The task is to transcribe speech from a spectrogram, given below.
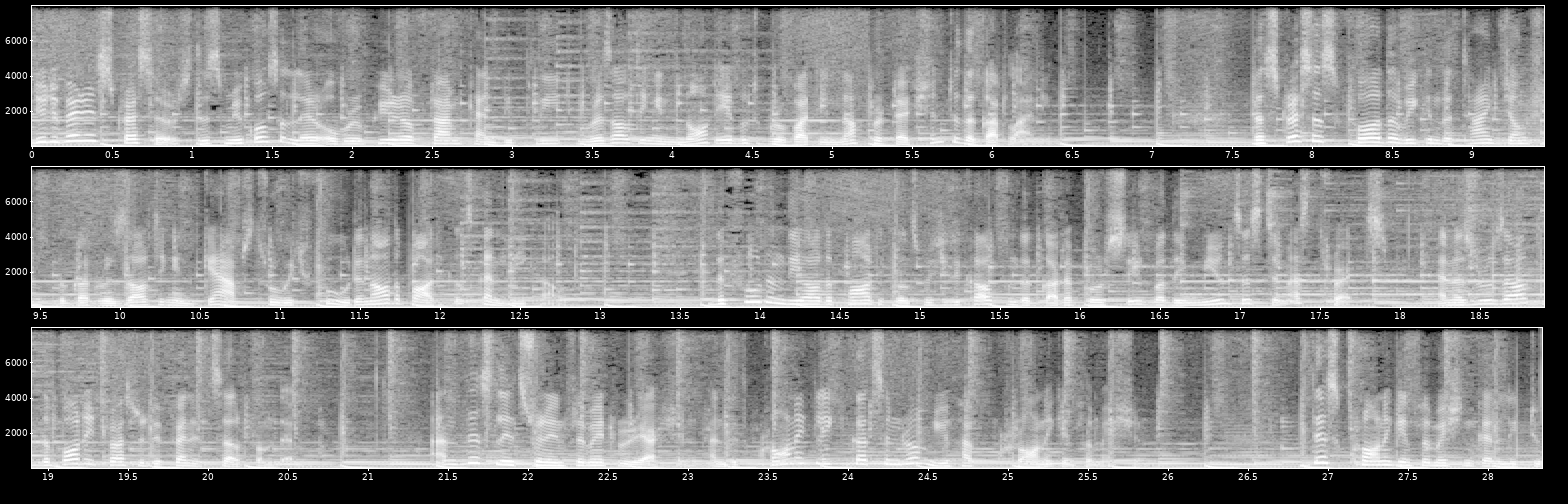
Due to various stressors, this mucosal layer over a period of time can deplete, resulting in not able to provide enough protection to the gut lining. The stresses further weaken the tight junctions of the gut resulting in gaps through which food and other particles can leak out. The food and the other particles which leak out from the gut are perceived by the immune system as threats and as a result the body tries to defend itself from them. And this leads to an inflammatory reaction and with chronic leaky gut syndrome you have chronic inflammation. This chronic inflammation can lead to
